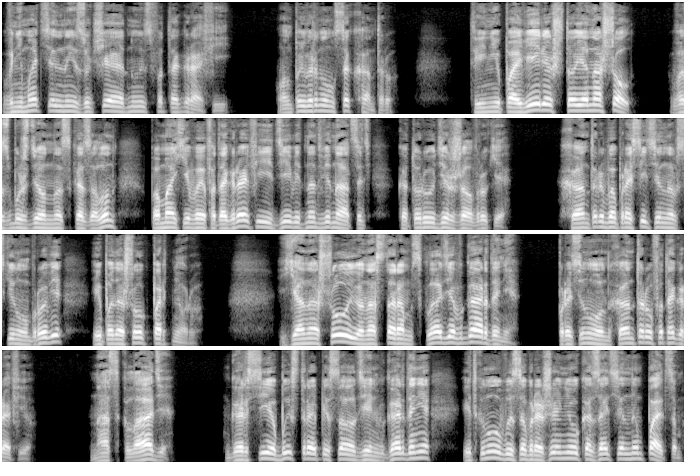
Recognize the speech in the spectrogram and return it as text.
внимательно изучая одну из фотографий. Он повернулся к Хантеру. «Ты не поверишь, что я нашел!» — возбужденно сказал он, помахивая фотографией 9 на 12, которую держал в руке. Хантер вопросительно вскинул брови и подошел к партнеру. «Я нашел ее на старом складе в Гардене», — протянул он Хантеру фотографию. «На складе?» Гарсия быстро описал день в Гардене и ткнул в изображение указательным пальцем.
